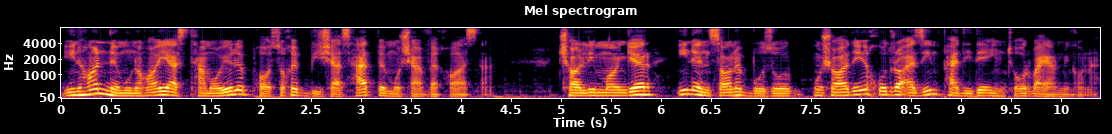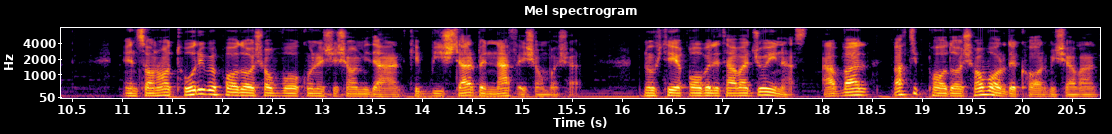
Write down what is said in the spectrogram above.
اینها نمونه هایی از تمایل پاسخ بیش از حد به مشوق ها هستند. چارلی مانگر این انسان بزرگ مشاهده خود را از این پدیده اینطور بیان می کند. انسان ها طوری به پاداش ها واکنششان می دهند که بیشتر به نفعشان باشد. نکته قابل توجه این است اول وقتی پاداش ها وارد کار می شوند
